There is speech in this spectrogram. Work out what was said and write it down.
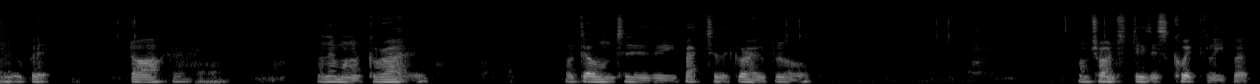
a little bit darker. And then when I grow, I go on to the back to the grow blob. I'm trying to do this quickly, but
